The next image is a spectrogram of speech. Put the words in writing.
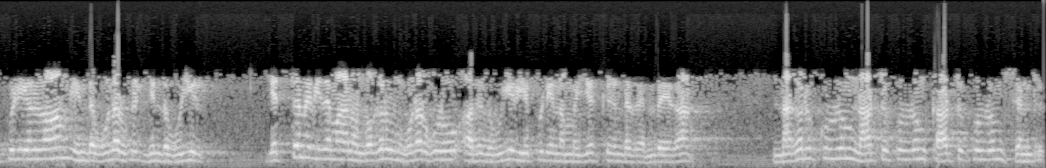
எப்படியெல்லாம் இந்த உணர்வுகள் இந்த உயிர் எத்தனை விதமான நுகரும் உணர்வுகளோ அதில் உயிர் எப்படி நம்ம இயக்குகின்றது என்பதுதான் நகருக்குள்ளும் நாட்டுக்குள்ளும் காட்டுக்குள்ளும் சென்று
